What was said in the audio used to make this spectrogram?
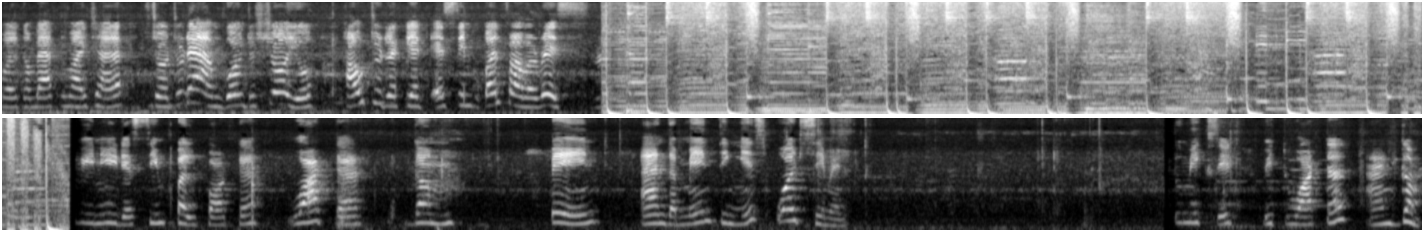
welcome back to my channel. So today I'm going to show you how to decorate a simple flower vase. We need a simple pot, water, gum, paint and the main thing is white cement. To mix it with water and gum.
